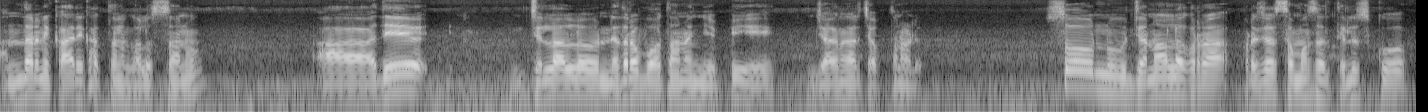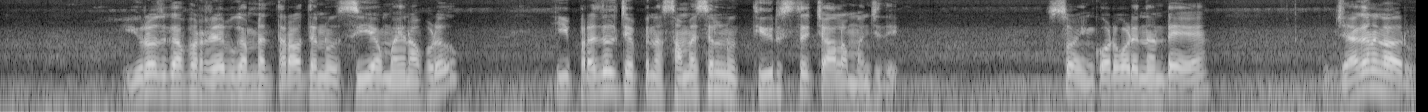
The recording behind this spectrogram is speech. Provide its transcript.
అందరిని కార్యకర్తలను కలుస్తాను. అదే జిల్లాల్లో నిద్రపోతానని చెప్పి జగన్ గారు చెప్తున్నాడు. సో నువ్వు జనాల్లోకి రా ప్రజా సమస్యలు తెలుసుకో. ఈరోజు కాకపోతే రేపు కంపెనీ తర్వాత నువ్వు సీఎం అయినప్పుడు ఈ ప్రజలు చెప్పిన సమస్యలు నువ్వు తీరిస్తే చాలా మంచిది. సో ఇంకోటి కూడా ఏంటంటే జగన్ గారు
